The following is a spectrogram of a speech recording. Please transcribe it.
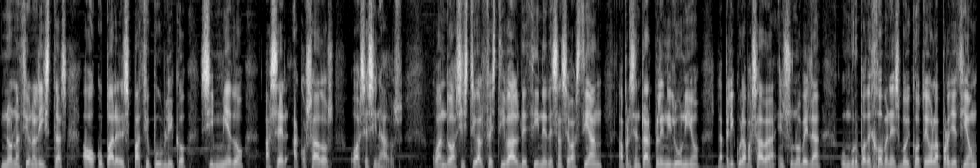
no nacionalistas a ocupar el espacio público sin miedo a ser acosados o asesinados cuando asistió al Festival de Cine de San Sebastián a presentar Plenilunio, la película basada en su novela, un grupo de jóvenes boicoteó la proyección,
